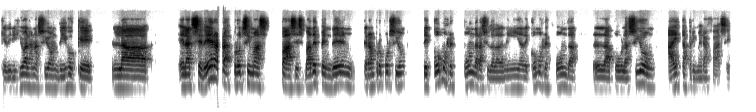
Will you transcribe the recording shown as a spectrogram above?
que dirigió a la nación dijo que la, el acceder a las próximas fases va a depender en gran proporción de cómo responda la ciudadanía, de cómo responda la población a esta primera fase.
